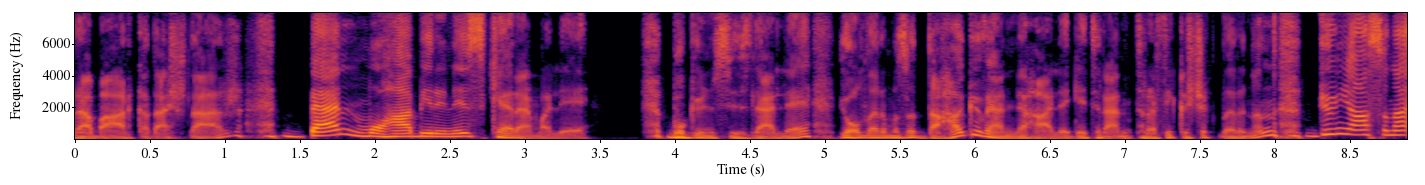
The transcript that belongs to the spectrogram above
Merhaba arkadaşlar. Ben muhabiriniz Kerem Ali. Bugün sizlerle yollarımızı daha güvenli hale getiren trafik ışıklarının dünyasına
